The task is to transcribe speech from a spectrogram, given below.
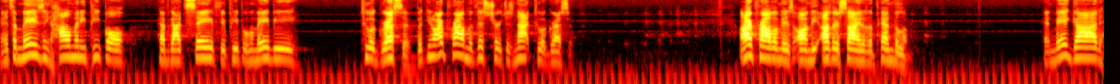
And it's amazing how many people have got saved through people who may be too aggressive. But you know, our problem with this church is not too aggressive. Our problem is on the other side of the pendulum. And may God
